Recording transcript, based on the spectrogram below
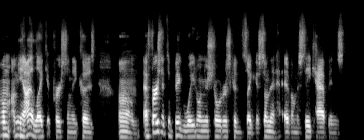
um, I mean, I like it personally because um, at first it's a big weight on your shoulders because it's like if something, if a mistake happens,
